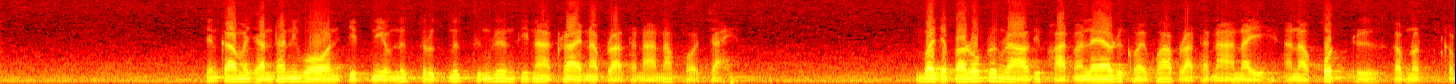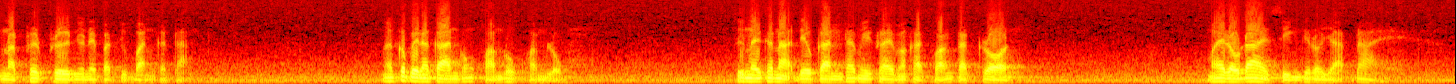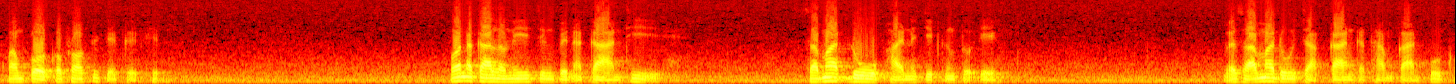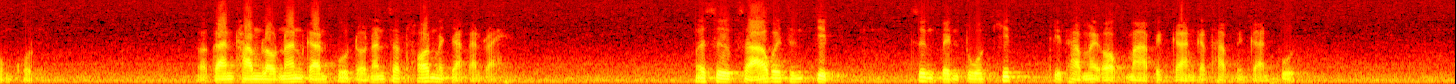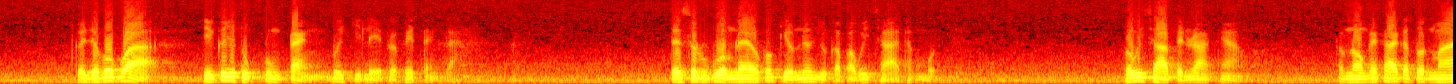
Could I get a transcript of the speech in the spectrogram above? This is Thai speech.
เช่นการมาฉันทานิวรณ์จิตเหนียวนึกตรึกนึกถึงเรื่องที่น่าใคร่น่าปรารถนาน่าพอใจ ว่าจะประรบเรื่องราวที่ผ่านมาแล้ว หรือคอยคว้าปรารถนาในอนาคตหรือกำหนดกำหนัดเพลิดเพลินอยู่ในปัจจุบันก็ตามมันก็เป็นอาการของความโลภความหลงซึ่งในขณะเดียวกันถ้ามีใครมาขัดขวางตัดรอน ไม่เราได้สิ่งที่เราอยากได้ ความโกรธก็พร้อมที่จะเกิดขึ้น เพราะอาการเหล่านี้จึงเป็นอาการที่สามารถดูภายในจิตของตัวเอง และสามารถดูจากการกระทำการพูดของคน ว่าการทำเหล่านั้นการพูดเหล่านั้นสะท้อนมาจากอะไร เมื่อสืบสาวไปถึงจิต ซึ่งเป็นตัวคิด ที่ทำให้ออกมาเป็นการกระทำเป็นการพูด ก็จะพบว่าจิตก็จะถูกปรุงแต่งด้วยกิเลสประเภทต่างๆ แต่สรุปรวมแล้วก็เกี่ยวเนื่องอยู่กับอวิชชาทั้งหมด เพราะวิชาเป็นรากเหง้าทำนองคล้ายๆกับต้นไม้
